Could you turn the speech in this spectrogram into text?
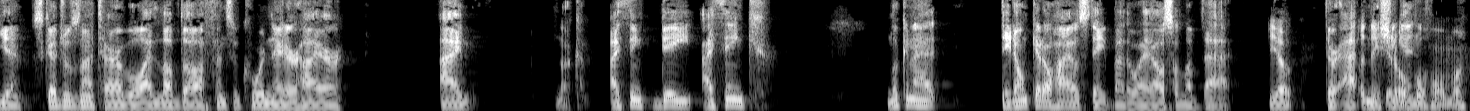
Yeah, schedule's not terrible. I love the offensive coordinator hire. I look, I think they, I think looking at, they don't get Ohio State, by the way. I also love that. Yep. They're at But they get Michigan. Oklahoma.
